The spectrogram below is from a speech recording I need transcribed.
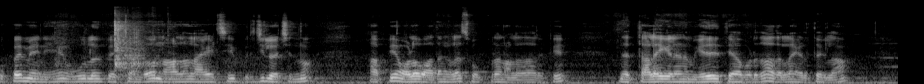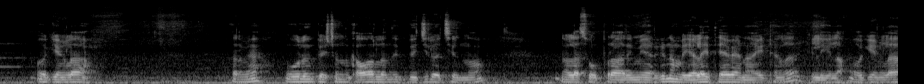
குப்பை மேனி ஊர்லேருந்து பேசிட்டு வந்தோம். நாலு நாள் ஆயிடுச்சு. ஃப்ரிட்ஜில் வச்சுருந்தோம். அப்பயும் அவ்வளோ வதங்கலை சூப்பராக நல்லா தான் இருக்குது இந்த தலைகளை நமக்கு எது தேவைப்படுதோ அதெல்லாம் எடுத்துக்கலாம். ஓகேங்களா? பாருங்க. ஊர்லேருந்து பேசிட்டு வந்தோம் கவர்லேருந்து ஃப்ரிட்ஜில் வச்சுருந்தோம். நல்லா சூப்பராக அருமையாக இருக்குது நம்ம இலை தேவையான ஐட்டங்களை கிள்ளிக்கலாம். ஓகேங்களா?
